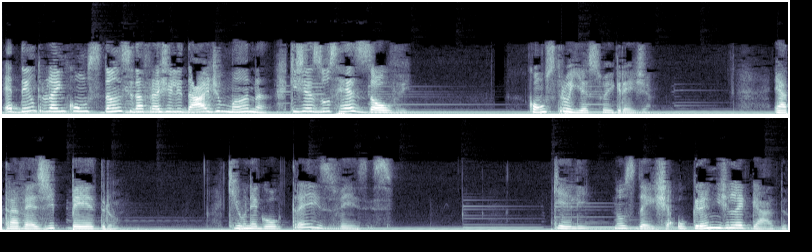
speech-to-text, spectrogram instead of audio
É dentro da inconstância e da fragilidade humana que Jesus resolve construir a sua igreja. É através de Pedro, que o negou três vezes, que ele nos deixa o grande legado,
